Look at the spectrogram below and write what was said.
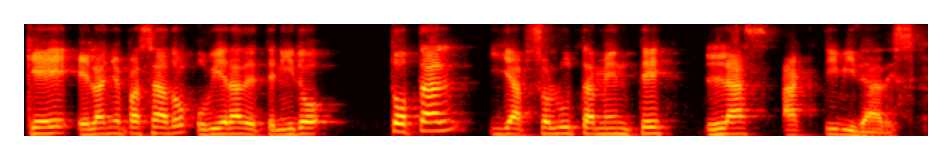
que el año pasado hubiera detenido total y absolutamente las actividades.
